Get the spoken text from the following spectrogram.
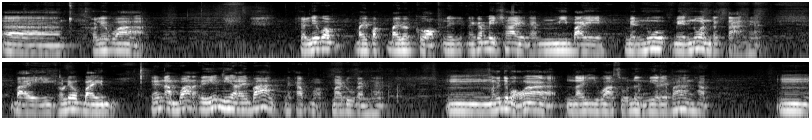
เอ่อเขาเรียกว่าเขาเรียกว่าใบใบประกอบในนั่นก็ไม่ใช่นะมันมีใบเมนูเมนูต่างๆนะฮะใบเขาเรียกว่าใบแนะนำว่าอันนี้มีอะไรบ้างนะครับ มามาดูกันฮะ อืมมันก็จะบอกว่าในอีวาศูนย์หนึ่งมีอะไรบ้างครับ อืม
